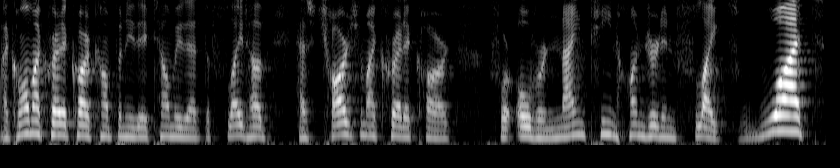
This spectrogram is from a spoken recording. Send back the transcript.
I call my credit card company. They tell me that the Flight Hub has charged my credit card for over 1,900 in flights. What?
